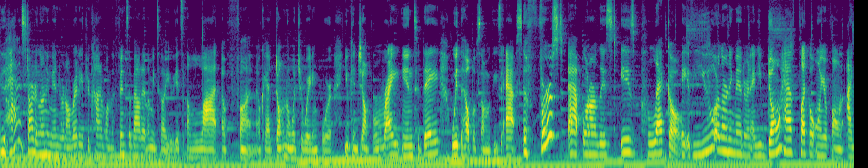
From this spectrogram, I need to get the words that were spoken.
you haven't started learning Mandarin already, if you're kind of on the fence about it, let me tell you, it's a lot of fun, okay? I don't know what you're waiting for. You can jump right in today with the help of some of these apps. The first app on our list is Pleco. If you are learning Mandarin and you don't have Pleco on your phone, I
